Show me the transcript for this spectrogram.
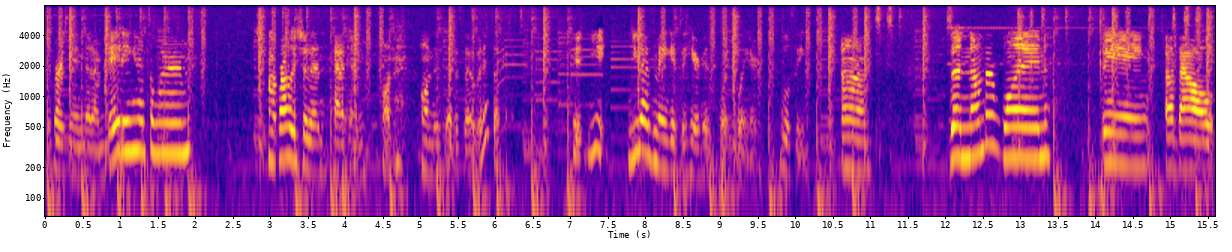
the person that I'm dating had to learn. I probably should have had him on on this episode, but it's okay. You, you guys may get to hear his voice later. We'll see. Um, the number one thing about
